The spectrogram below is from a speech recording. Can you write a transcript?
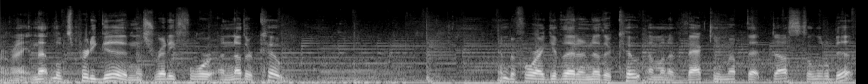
All right, and that looks pretty good, and it's ready for another coat. And before I give that another coat, I'm gonna vacuum up that dust a little bit.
